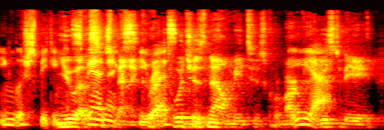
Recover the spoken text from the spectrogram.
English speaking U.S. Hispanics, Hispanic, U.S. correct, which is now Mitu's core market. Yeah. It used to be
